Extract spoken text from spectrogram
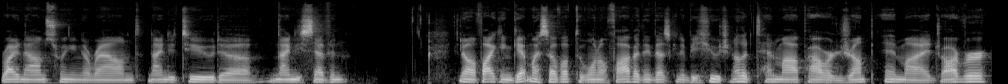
right now I'm swinging around 92 to 97 you know, if I can get myself up to 105, I think that's going to be huge. Another 10 mile per hour jump in my driver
